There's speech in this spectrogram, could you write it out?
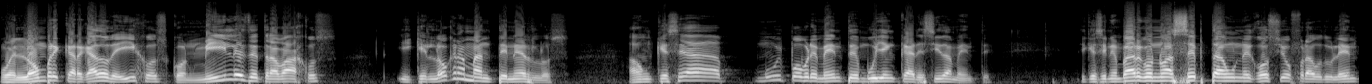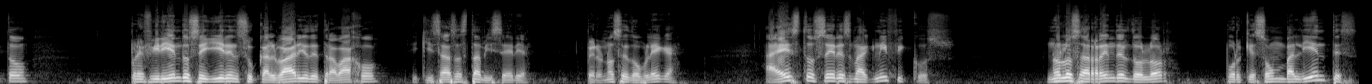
O el hombre cargado de hijos con miles de trabajos y que logra mantenerlos, aunque sea muy pobremente, muy encarecidamente, y que sin embargo no acepta un negocio fraudulento, prefiriendo seguir en su calvario de trabajo y quizás hasta miseria, pero no se doblega. A estos seres magníficos no los arrende el dolor, porque son valientes.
